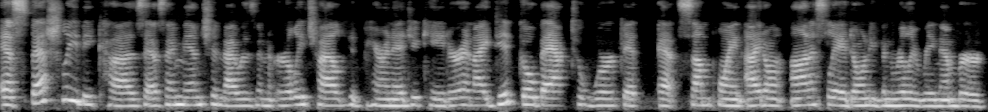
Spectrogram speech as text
especially because, as I mentioned, I was an early childhood parent educator and I did go back to work at, at some point. I don't, honestly, I don't even really remember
